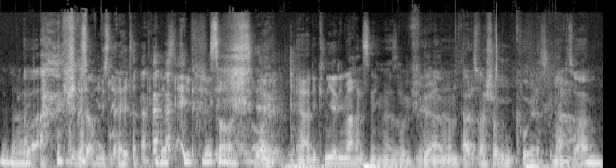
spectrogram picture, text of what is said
Ja. Aber du bist auch ein bisschen älter. Das Tiefblick. So, sorry. Ja, die Knie, die machen es nicht mehr so wie früher. Ja. Ne? Aber das war schon cool, das gemacht Ja. zu haben.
